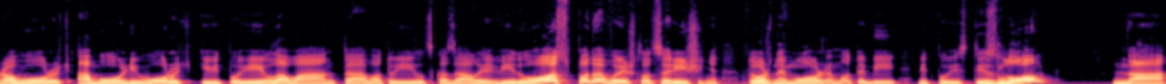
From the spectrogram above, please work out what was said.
праворуч або ліворуч. І відповів Лаван та Ватуїл, сказали: від Господа вийшло це рішення, тож не можемо тобі відповісти злом на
